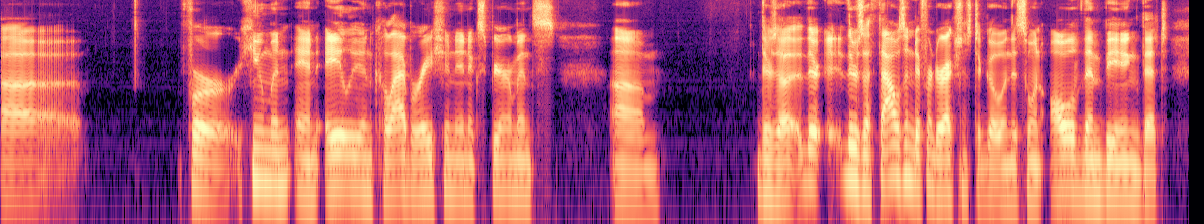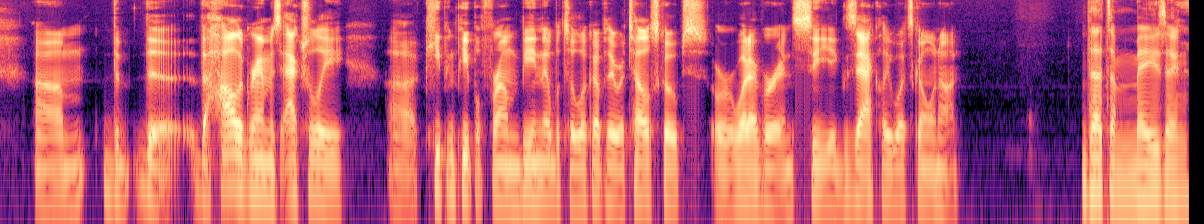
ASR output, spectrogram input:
uh for human and alien collaboration in experiments. Um there's a there there's a thousand different directions to go in this one all of them being that um the the the hologram is actually uh, keeping people from being able to look up there with telescopes or whatever and see exactly what's going on. That's amazing.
